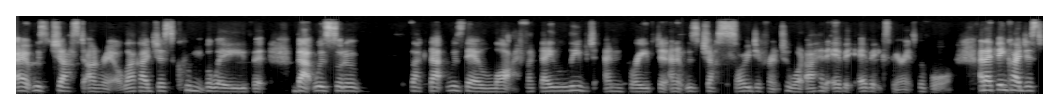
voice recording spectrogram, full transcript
yeah. it was just unreal. Like, I just couldn't believe that that was sort of like that was their life. Like, they lived and breathed it. And it was just so different to what I had ever, ever experienced before. And I think I just,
